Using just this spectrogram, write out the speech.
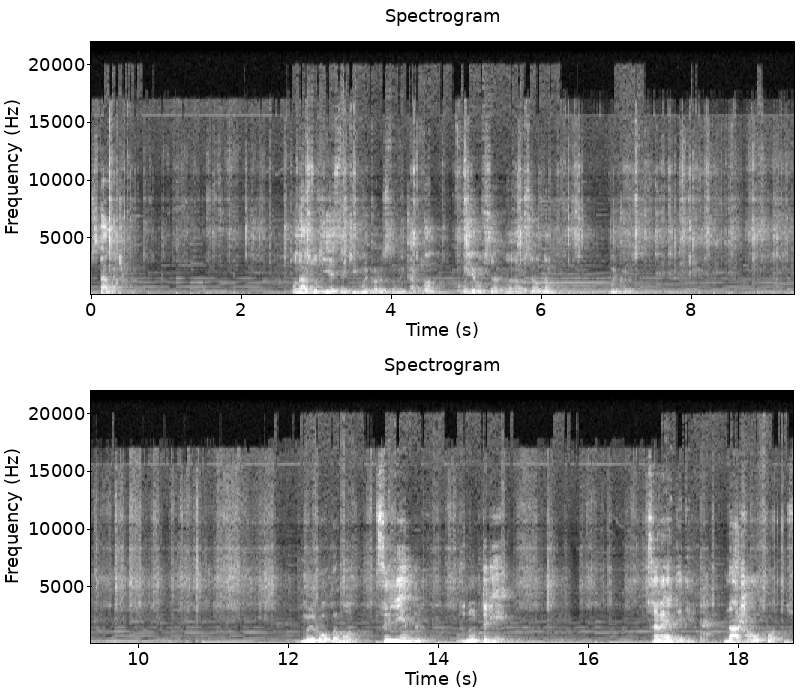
вставочку. У нас тут є такий використаний картон, ми його все, е, все одно використаємо. Ми робимо циліндр внутрі, всередині нашого корпусу.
